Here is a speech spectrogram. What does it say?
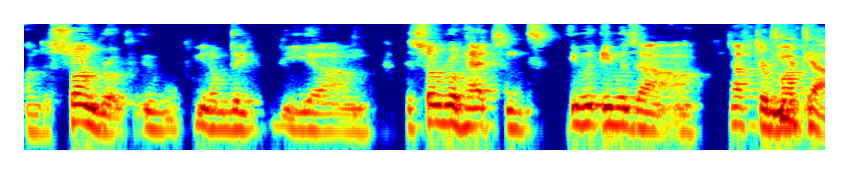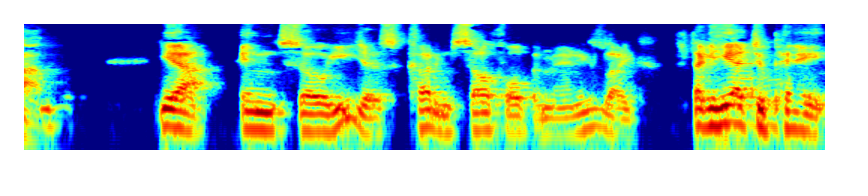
on the sunroof. You know, the the um, the sunroof had some. It was, it was uh, after T-top. Yeah, and so he just cut himself open, man. He's like, like he had to pay,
